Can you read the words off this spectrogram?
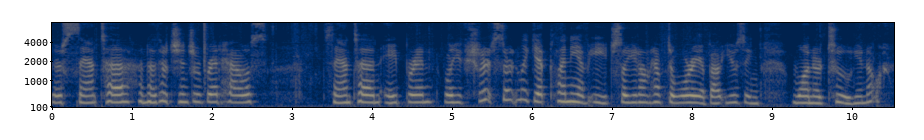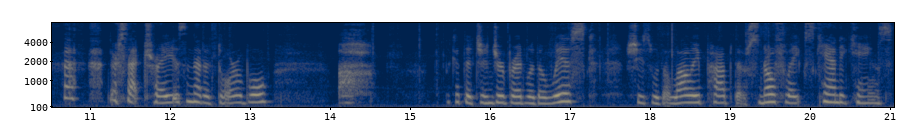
There's Santa, another gingerbread house, Santa, an apron. Well, you certainly get plenty of each, so you don't have to worry about using one or two, you know. There's that tray. Isn't that adorable? Oh, look at the gingerbread with a whisk. She's with a lollipop. There's snowflakes, candy canes.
